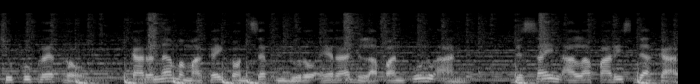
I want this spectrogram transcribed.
cukup retro, karena memakai konsep enduro era 80-an. Desain ala Paris Dakar,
